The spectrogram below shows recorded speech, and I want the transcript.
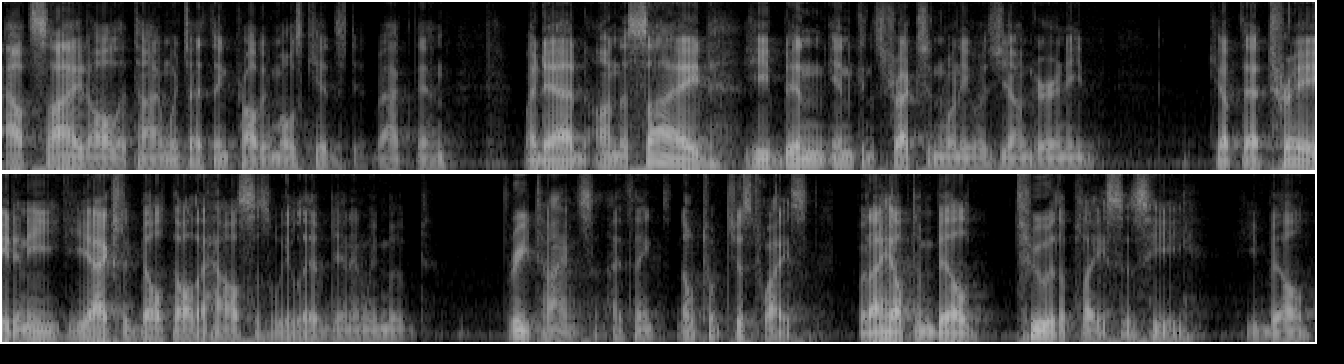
outside all the time, which I think probably most kids did back then. My dad, on the side, he'd been in construction when he was younger and he kept that trade. And he, he actually built all the houses we lived in and we moved three times, I think. No, tw- just twice. But I helped him build two of the places he, he built.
